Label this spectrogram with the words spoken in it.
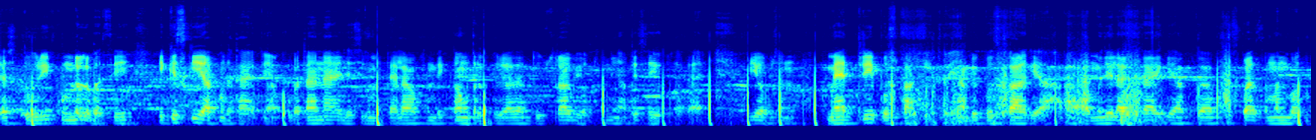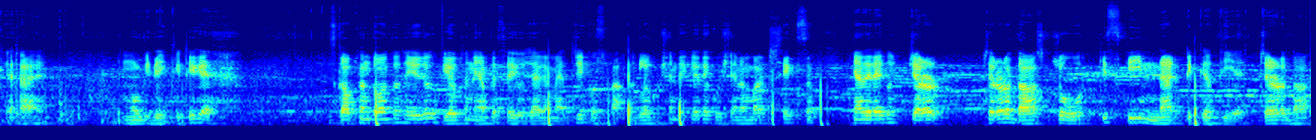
कस्तूरी कुंडल बसे, ये किसकी आत्मकथा है? तो आपको बताना है, जैसे मैं पहला ऑप्शन देखता हूँ, गलत हो जाता है, दूसरा भी ऑप्शन यहाँ पे सही हो जाता है। ये ऑप्शन मैत्री पुष्पा की। तो यहाँ पे पुष्पा आ गया। मुझे लगता है कि आपका पुष्पा संबंध बहुत गहरा है। मूवी देख, ठीक है? इसका ऑप्शन कौन सा सही हो जाएगा ऑप्शन यहाँ पे सही हो जाएगा मैत्री पुष्पा अगला क्वेश्चन देख लेते हैं क्वेश्चन नंबर सिक्स यहाँ दे रहे चरण, चरणदास चोर किसकी नाट्य कृति है? चरणदास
